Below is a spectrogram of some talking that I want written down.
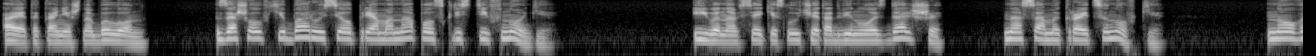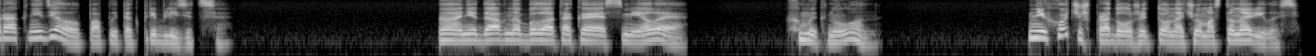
а это, конечно, был он, зашел в хибару и сел прямо на пол, скрестив ноги. Ива на всякий случай отодвинулась дальше, на самый край циновки. Но враг не делал попыток приблизиться. «А недавно была такая смелая», — хмыкнул он. Не хочешь продолжить то, на чем остановилась?»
